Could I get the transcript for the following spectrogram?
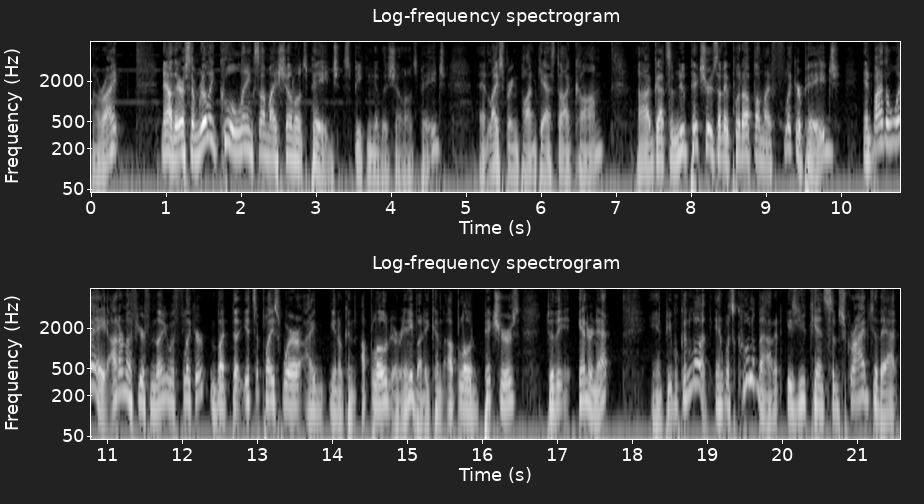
All right? Now, there are some really cool links on my show notes page. Speaking of the show notes page, at lifespringpodcast.com. Uh, I've got some new pictures that I put up on my Flickr page. And by the way, I don't know if you're familiar with Flickr, but uh, it's a place where I, you know, can upload or anybody can upload pictures to the internet and people can look. And what's cool about it is you can subscribe to that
